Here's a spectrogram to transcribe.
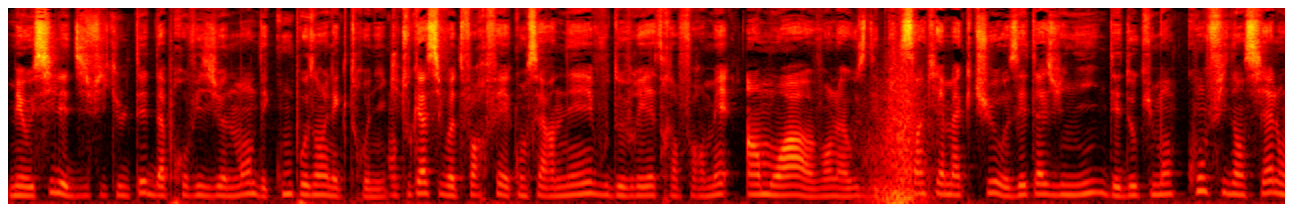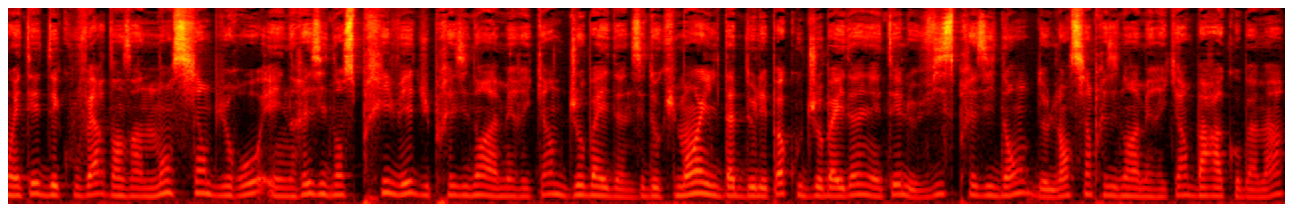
mais aussi les difficultés d'approvisionnement des composants électroniques. En tout cas, si votre forfait est concerné, vous devriez être informé un mois avant la hausse des prix. Cinquième actu, aux États-Unis, des documents confidentiels ont été découverts dans un ancien bureau et une résidence privée du président américain Joe Biden. Ces documents, ils datent de l'époque où Joe Biden était le vice-président de l'ancien président américain Barack Obama,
